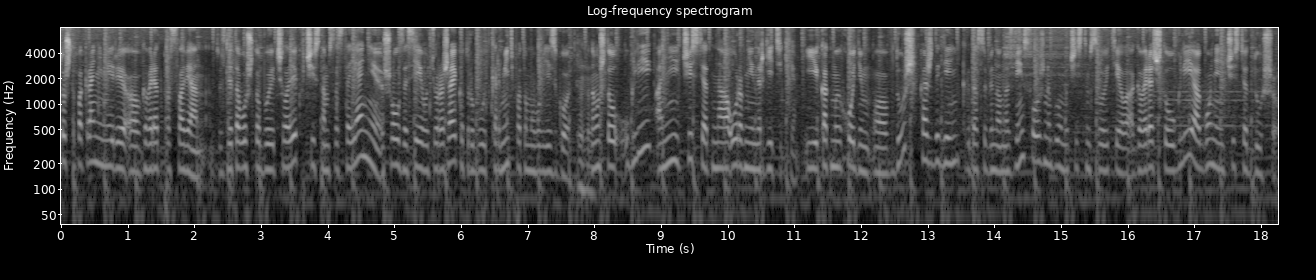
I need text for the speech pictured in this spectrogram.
то, что, по крайней мере, э, говорят про славян. То есть для того, чтобы человек в чистом состоянии шел засеивать урожай, который будет кормить потом его весь год. Мгм. Потому что угли, они чистят на уровне энергетики. И как мы ходим э, в душ каждый день, когда особенно у нас день сложный был, мы чистим свое тело. А говорят, что угли и огонь, они чистят душу.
